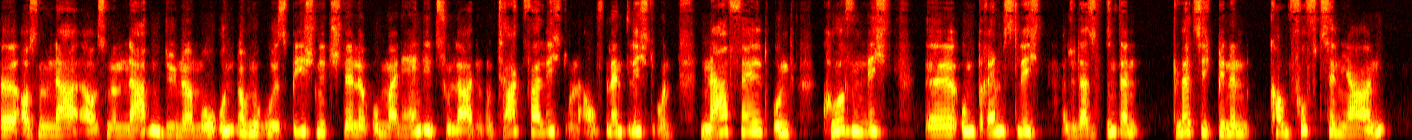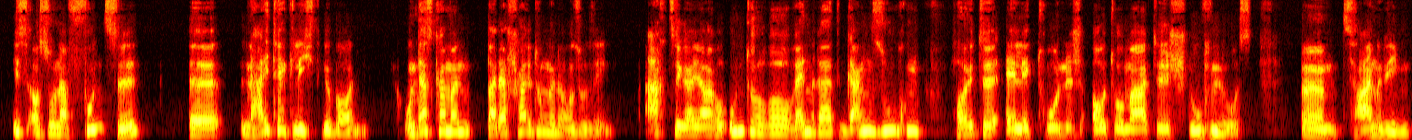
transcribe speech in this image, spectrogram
äh, aus, einem aus einem Nabendynamo und noch eine USB-Schnittstelle, um mein Handy zu laden und Tagfahrlicht und Aufblendlicht und Nahfeld und Kurvenlicht äh, und Bremslicht. Also da sind dann plötzlich binnen kaum 15 Jahren ist aus so einer Funzel äh, ein Hightech-Licht geworden. Und das kann man bei der Schaltung genauso sehen. 80er Jahre Unterrohr, Rennrad, Gang suchen, heute elektronisch, automatisch, stufenlos. Ähm, Zahnriemen,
